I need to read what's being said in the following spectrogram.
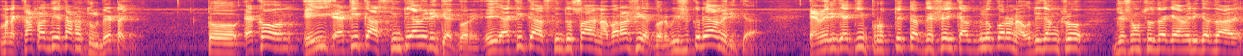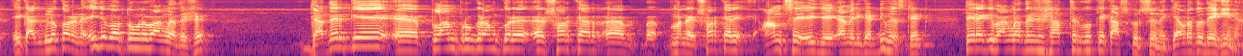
মানে কাটা দিয়ে কাটা তুলবে, এটাই। তো এখন এই একই কাজ কিন্তু আমেরিকা করে, এই একই কাজ কিন্তু চায়না বা রাশিয়া করে, বিশেষ করে আমেরিকা। আমেরিকা কি প্রত্যেকটা দেশে এই কাজগুলো করে না? অধিকাংশ যে সমস্ত জায়গায় আমেরিকা যায়, এই কাজগুলো করে না। এই যে বর্তমানে বাংলাদেশে, যাদেরকে প্ল্যান প্রোগ্রাম করে সরকার মানে সরকারে আনছে এই যে আমেরিকার ডিভেস্টেড তো এরা কি বাংলাদেশের স্বার্থের পক্ষে কাজ করছে নাকি? আমরা তো দেখি না।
